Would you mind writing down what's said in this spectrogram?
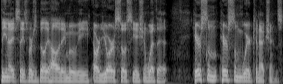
the United States versus Billie Holiday movie or your association with it, here's some here's some weird connections.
